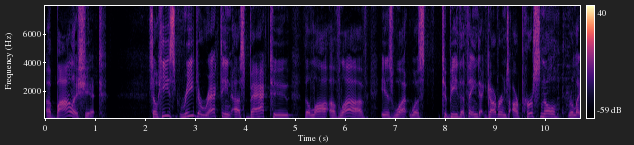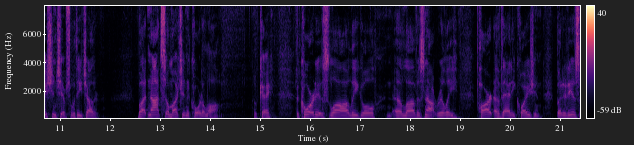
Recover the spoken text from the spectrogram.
abolish it. So he's redirecting us back to the law of love, is what was to be the thing that governs our personal relationships with each other, but not so much in a court of law. Okay? The court is law, legal. Uh, love is not really part of that equation, but it is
